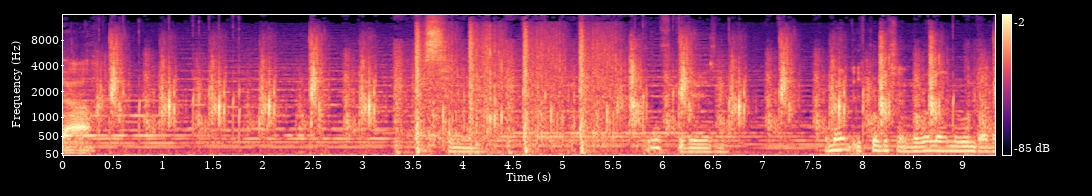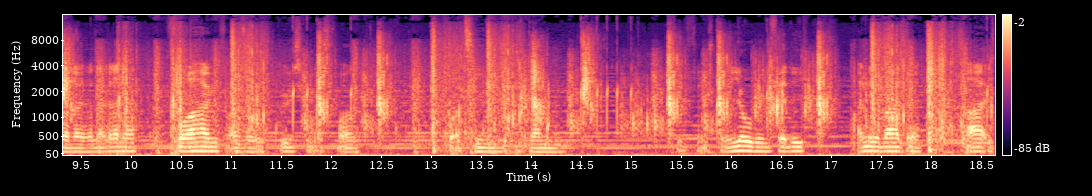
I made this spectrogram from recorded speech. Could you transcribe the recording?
ja, bisschen doof gewesen. Moment, ich gucke schnell den Rollladen runter, renner, renner, renner. Vorhang, also Grünscreen das Vorhang vorziehen dann ich jo, bin fertig. Ah ne, warte. Ah, ich,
